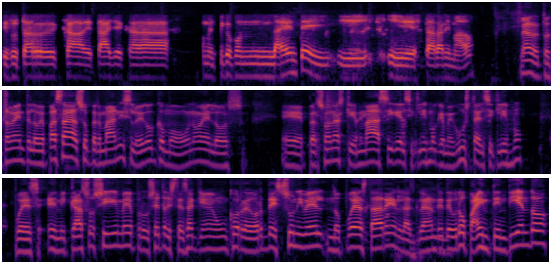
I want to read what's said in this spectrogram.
disfrutar cada detalle, cada momentico con la gente y estar animado. Claro, totalmente. Lo que pasa a Superman, y se lo digo como uno de los eh, personas que más sigue el ciclismo, que me gusta el ciclismo, pues en mi caso sí me produce tristeza que un corredor de su nivel no pueda estar en las grandes de Europa, entendiendo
